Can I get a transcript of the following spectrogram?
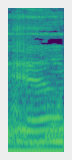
Yeah.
